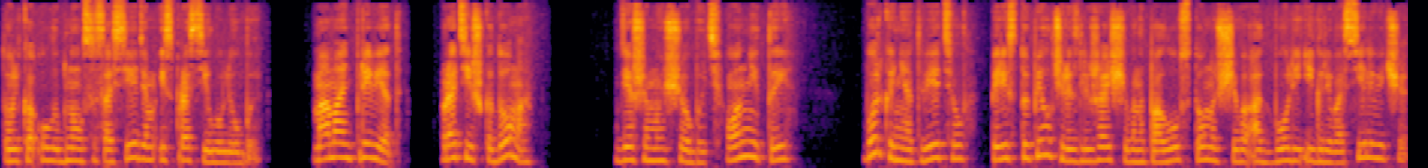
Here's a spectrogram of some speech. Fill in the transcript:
только улыбнулся соседям и спросил у Любы. «Мамань, привет! Братишка дома?» «Где ж ему еще быть? Он не ты». Борька не ответил, переступил через лежащего на полу, стонущего от боли Игоря Васильевича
